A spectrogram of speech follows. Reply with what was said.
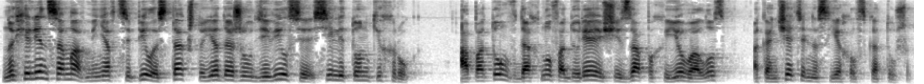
Но Хелен сама в меня вцепилась так, что я даже удивился силе тонких рук. А потом, вдохнув одуряющий запах ее волос, окончательно съехал с катушек.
